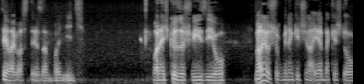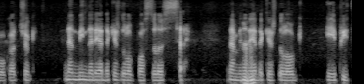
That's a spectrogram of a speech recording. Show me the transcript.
tényleg azt érzem, hogy így van egy közös vízió. Nagyon sok mindenki csinál érdekes dolgokat, csak nem minden érdekes dolog passzol össze. Nem minden Mhm. érdekes dolog épít,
